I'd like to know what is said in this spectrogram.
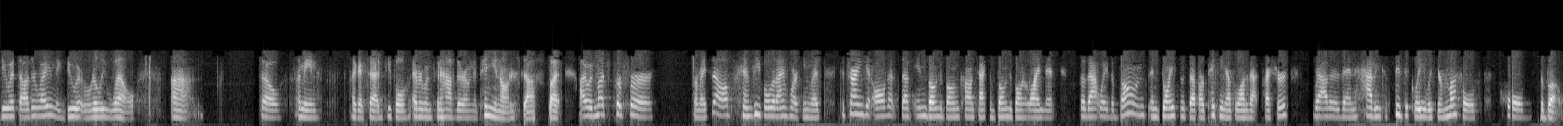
do it the other way and they do it really well. Um, so, I mean, like I said, people, everyone's going to have their own opinion on stuff, but I would much prefer for myself and people that I'm working with to try and get all that stuff in bone to bone contact and bone to bone alignment so that way the bones and joints and stuff are picking up a lot of that pressure rather than having to physically with your muscles hold the bow.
